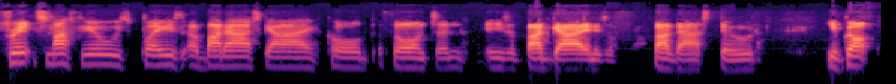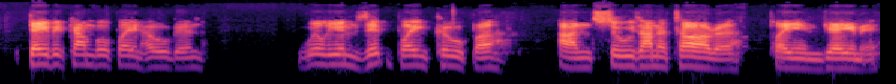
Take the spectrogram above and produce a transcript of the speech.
Fritz Matthews plays a badass guy called Thornton. He's a bad guy and he's a badass dude. You've got David Campbell playing Hogan. William Zipp playing Cooper and Susanna Tara playing Jamie.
